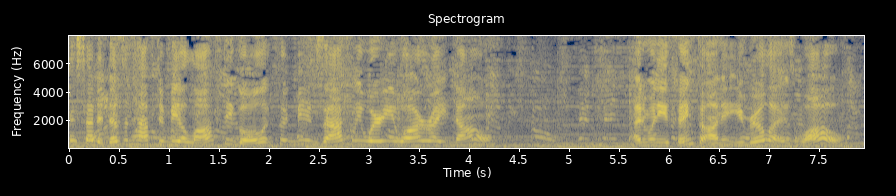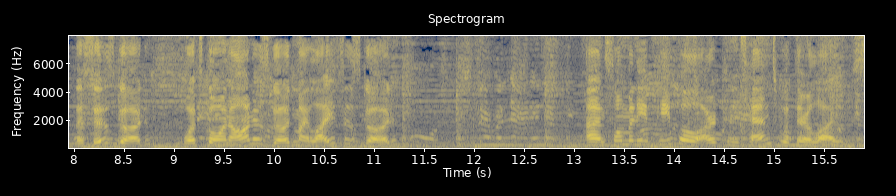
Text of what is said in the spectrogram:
Like I said, it doesn't have to be a lofty goal. It could be exactly where you are right now. And when you think on it, you realize, wow, this is good. What's going on is good. My life is good. And so many people are content with their lives.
